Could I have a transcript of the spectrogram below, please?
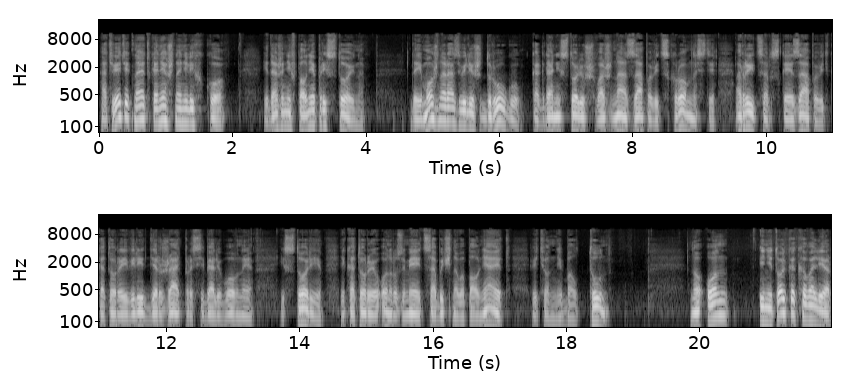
Ответить на это, конечно, нелегко и даже не вполне пристойно. Да и можно разве лишь другу, когда не столь уж важна заповедь скромности, рыцарская заповедь, которая велит держать про себя любовные истории, и которую он, разумеется, обычно выполняет, ведь он не болтун. Но он и не только кавалер.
